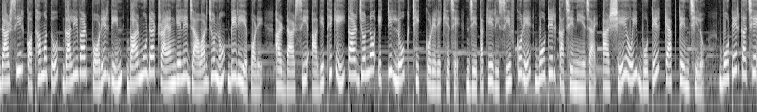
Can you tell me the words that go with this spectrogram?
ডার্সির কথা মতো গালিবার পরের দিন বারমুডা ট্রায়াঙ্গেলে যাওয়ার জন্য বেরিয়ে পড়ে। আর ডার্সি আগে থেকেই তার জন্য একটি লোক ঠিক করে রেখেছে, যে তাকে রিসিভ করে বোটের কাছে নিয়ে যায়। আর সে ওই বোটের ক্যাপ্টেন ছিল। বোটের কাছে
